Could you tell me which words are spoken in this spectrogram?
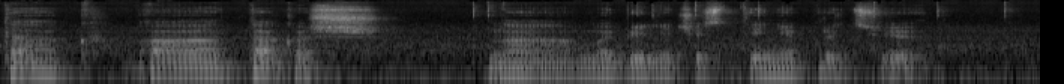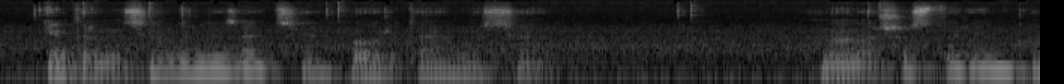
Так, а, також на мобільній частині працює інтернаціоналізація. Повертаємося на нашу сторінку.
